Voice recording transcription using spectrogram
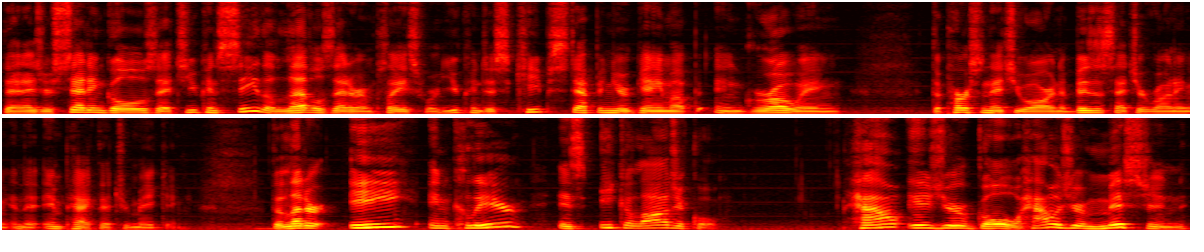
that as you're setting goals that you can see the levels that are in place where you can just keep stepping your game up and growing the person that you are and the business that you're running and the impact that you're making. The letter E in clear is ecological. How is your goal? How is your mission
